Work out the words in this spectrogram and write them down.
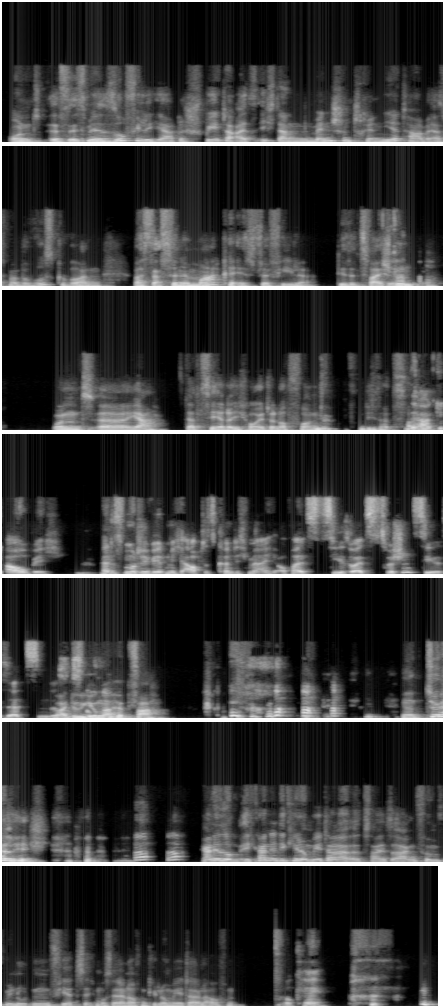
Und es ist mir so viele Jahre später, als ich dann Menschen trainiert habe, erstmal bewusst geworden, was das für eine Marke ist für viele, diese zwei Stunden. Ja. Und äh, ja, da zehre ich heute noch von, dieser Zeit. Ja, glaube ich. Ja, das motiviert mich auch. Das könnte ich mir eigentlich auch als Ziel, so als Zwischenziel setzen. Das du junger Hüpfer. Natürlich. kann dir so, ich kann dir die Kilometerzeit sagen, 5 Minuten 40 muss er dann auf den Kilometer laufen. Okay.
